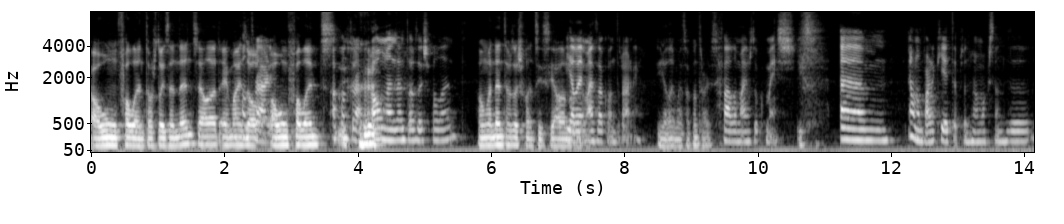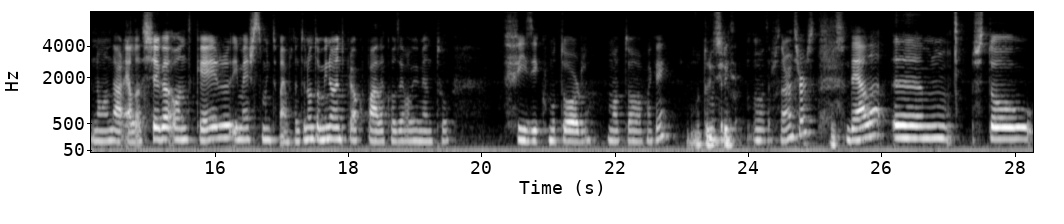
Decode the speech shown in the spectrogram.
ao um falante aos dois andantes, ela é mais ao, ao, um falante. Ao contrário, ao um andante aos dois falantes. Ao um andante aos dois falantes, isso. E ela, e ela é mais ao contrário. E ela é mais ao contrário. Sim. Fala mais do que mexe. Isso. Um, ela não para quieta, portanto não é uma questão de não andar. Ela chega onde quer e mexe-se muito bem. Portanto, eu não estou minimamente preocupada com o desenvolvimento físico, motor, motor, como é que é? motorista dela. Um, estou.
